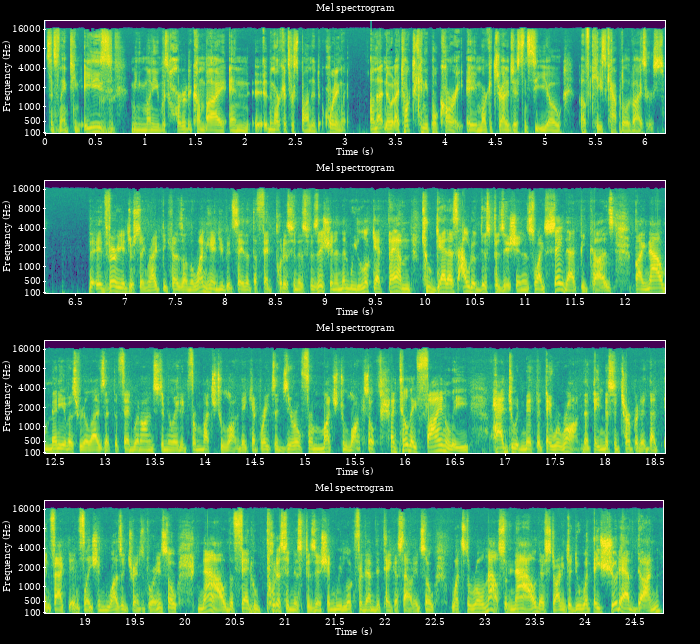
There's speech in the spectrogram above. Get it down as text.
since the 1980s, mm-hmm. meaning money was harder to come by, and the markets responded accordingly. On that note, I talked to Kenny Polcari, a market strategist and CEO of Kace Capital Advisors it's very interesting, right? Because on the one hand, you could say that the Fed put us in this position, and then we look at them to get us out of this position. And so I say that because by now, many of us realize that the Fed went on and stimulated for much too long. They kept rates at zero for much too long. So until they finally had to admit that they were wrong, that they misinterpreted, that in fact inflation wasn't transitory. And so now the Fed, who put us in this position, we look for them to take us out. And so what's the role now? So now they're starting to do what they should have done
